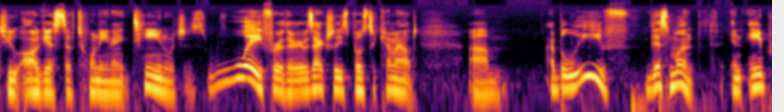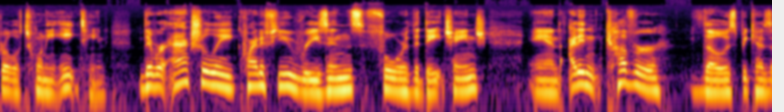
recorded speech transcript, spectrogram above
to August of 2019, which is way further. It was actually supposed to come out, um, I believe, this month in April of 2018. There were actually quite a few reasons for the date change and I didn't cover those because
